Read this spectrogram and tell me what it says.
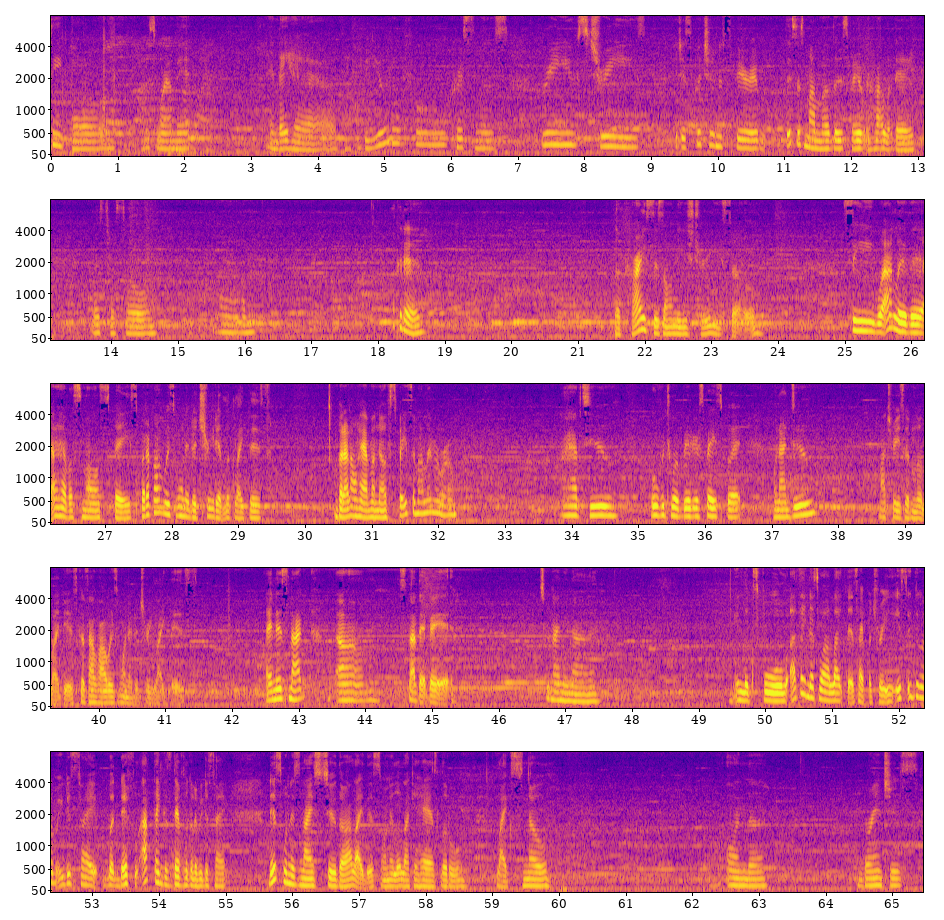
Depot. This is where I'm at. And they have beautiful Christmas wreaths, trees. It just puts you in the spirit. This is my mother's favorite holiday. Rest her soul. Um, look at that. The prices on these trees, though. See, where I live at, I have a small space, but I've always wanted a tree that looked like this. But I don't have enough space in my living room. I have to move into a bigger space, but when I do, my tree's gonna look like this because I've always wanted a tree like this. And it's not, um, it's not that bad. $2.99. It looks full. I think that's why I like that type of tree. It's either gonna be this type, but definitely, I think it's definitely gonna be this type. This one is nice too, though. I like this one. It look like it has little, like snow on the branches.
